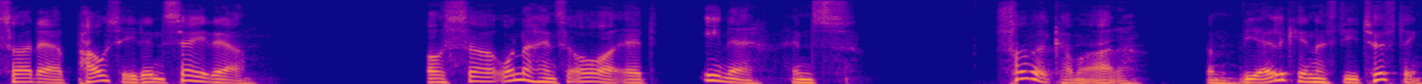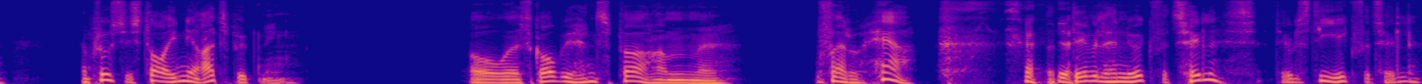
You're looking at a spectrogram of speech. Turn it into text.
Så er der pause i den sag der, og så undrer han sig over, at en af hans fodboldkammerater, som vi alle kender, Stig Tøfting, han pludselig står inde i retsbygningen. Og øh, Skovby, han spørger ham, øh, hvorfor er du her? Og det vil han jo ikke fortælle. Det vil Stig ikke fortælle.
